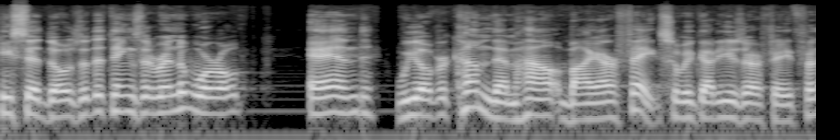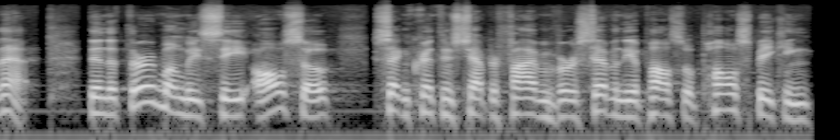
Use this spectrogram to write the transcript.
He said those are the things that are in the world, and we overcome them how by our faith so we've got to use our faith for that then the third one we see also 2 corinthians chapter 5 and verse 7 the apostle paul speaking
